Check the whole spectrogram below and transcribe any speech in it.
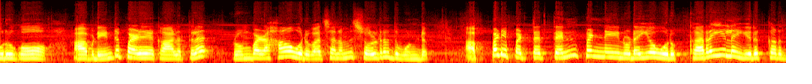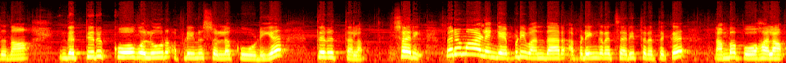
உருகும். அப்படின்ட்டு பழைய காலத்துல ரொம்ப அழகா ஒரு வச்சனம் சொல்றது உண்டு. அப்படிப்பட்ட தென்பெண்ணையினுடைய ஒரு கரையில இருக்கிறது தான் இந்த திருக்கோவலூர் அப்படின்னு சொல்லக்கூடிய திருத்தலம். சரி பெருமாள் இங்க எப்படி வந்தார் அப்படிங்கிற சரித்திரத்துக்கு நம்ம போகலாம்.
